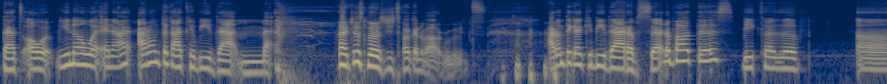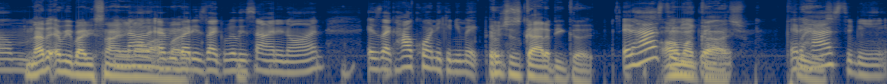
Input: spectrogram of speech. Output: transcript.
that's all. You know what? And I, I don't think I could be that mad. I just know she's talking about roots. I don't think I could be that upset about this because of um Now that everybody's signing now on, that everybody's like, really signing on. It's like how corny can you make it this? just gotta be good. It has to Oh be my good. gosh. It has to be.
